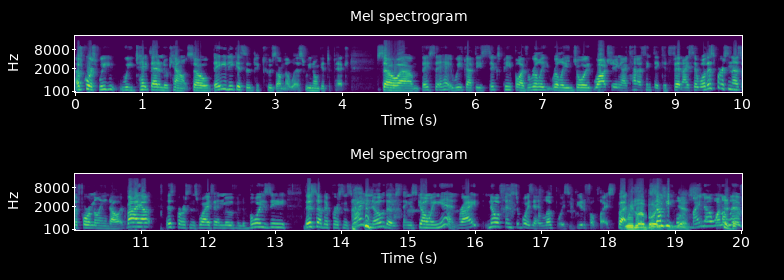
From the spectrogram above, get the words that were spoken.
of course we we take that into account. So the AD gets to pick who's on the list. We don't get to pick. So um, they say, hey, we've got these six people I've really, really enjoyed watching. I kind of think they could fit. And I said, well, this person has a $4 million buyout. This person's wife and moving to Boise. This other person. So I know those things going in, right? No offense to Boise. I love Boise. Beautiful place. But we love Boise, some people yes. might not want to live,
